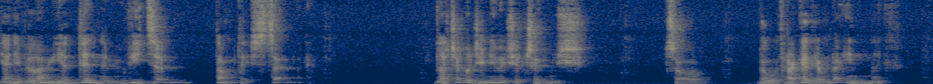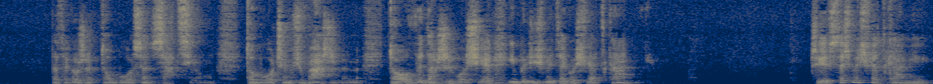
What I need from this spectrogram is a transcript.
Ja nie byłem jedynym widzem tamtej sceny. Dlaczego dzielimy się czymś, co było tragedią dla innych? Dlatego, że to było sensacją, to było czymś ważnym, to wydarzyło się i byliśmy tego świadkami. Czy jesteśmy świadkami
